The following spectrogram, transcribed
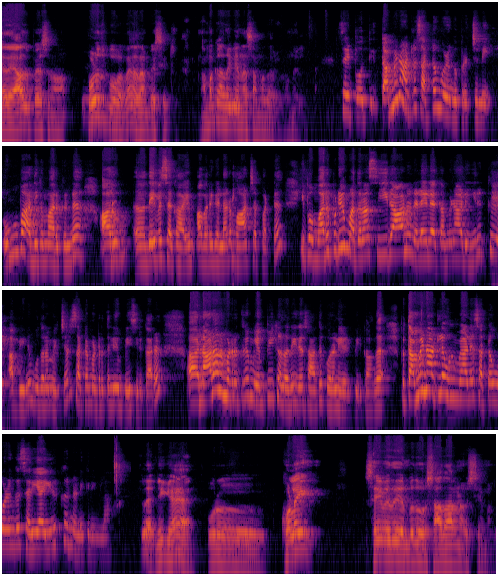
எதையாவது பேசணும். பொழுது போகிறத அதெல்லாம் பேசிட்டு இருக்காங்க. நமக்கு அதுக்கு என்ன சம்மந்தம் இருக்கு? சரி இப்போ தமிழ்நாட்டில் சட்டம் ஒழுங்கு பிரச்சனை ரொம்ப அதிகமாக இருக்குன்னு அருண் தெய்வசகாயம் தேவசகாயம் அவர்கள் எல்லாரும் மாற்றப்பட்டு இப்போ மறுபடியும் அதெல்லாம் சீரான நிலையில தமிழ்நாடு இருக்கு அப்படின்னு முதலமைச்சர் சட்டமன்றத்திலையும் பேசியிருக்காரு. நாடாளுமன்றத்திலும் எம்பிக்கள் வந்து இதை சார்ந்து குரல் எழுப்பியிருக்காங்க. இப்போ தமிழ்நாட்டில் உண்மையாலே சட்டம் ஒழுங்கு சரியா இருக்குன்னு நினைக்கிறீங்களா? இல்லை நீங்கள் ஒரு கொலை செய்வது என்பது ஒரு சாதாரண விஷயம் அல்ல.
